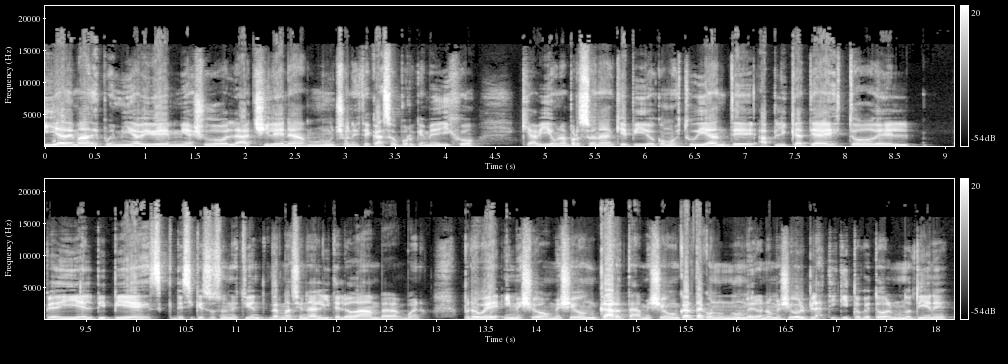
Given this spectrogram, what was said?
Y además después Mía Vive me ayudó la chilena mucho en este caso porque me dijo que había una persona que pidió como estudiante, aplícate a esto del pedí el PPS, decir que sos un estudiante internacional y te lo dan. Bueno, probé y me llegó. Me llegó en carta, me llegó en carta con un número, no me llegó el plastiquito que todo el mundo tiene.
